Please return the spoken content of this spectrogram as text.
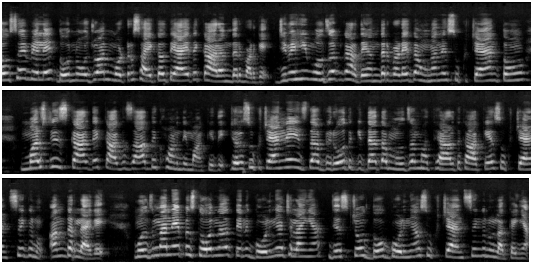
ਉਸੇ ਵੇਲੇ ਦੋ ਨੌਜਵਾਨ ਮੋਟਰਸਾਈਕਲ ਤੇ ਆਏ ਤੇ ਘਰ ਅੰਦਰ ਵੜ ਗਏ। ਜਿਵੇਂ ਹੀ ਮੁਲਜ਼ਮ ਘਰ ਦੇ ਅੰਦਰ ਵੜੇ ਤਾਂ ਉਹਨਾਂ ਨੇ ਸੁਖਚੈਨ ਤੋਂ ਮਰਸੀਡੀਜ਼ ਕਾਰ ਦੇ ਕਾਗਜ਼ਾਤ ਦਿਖਾਉਣ ਦੀ ਮੰਗ ਕੀਤੀ। ਜਦੋਂ ਸੁਖਚੈਨ ਨੇ ਇਸ ਦਾ ਵਿਰੋਧ ਕੀਤਾ ਤਾਂ ਮੁਲਜ਼ਮ ਹਥਿਆਰ ਦਿਖਾ ਕੇ ਸੁਖਚੈਨ ਸਿੰਘ ਨੂੰ ਅੰਦਰ ਲੈ ਗਏ। ਮੁਲਜ਼ਮਾਂ ਨੇ ਪਿਸਤੌਲ ਨਾਲ ਤਿੰਨ ਗੋਲੀਆਂ ਚਲਾਈਆਂ, ਜਿਸ ਚੋਂ ਦੋ ਗੋਲੀਆਂ ਸੁਖਚੈਨ ਸਿੰਘ ਨੂੰ ਲੱਗ ਗਈਆਂ।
